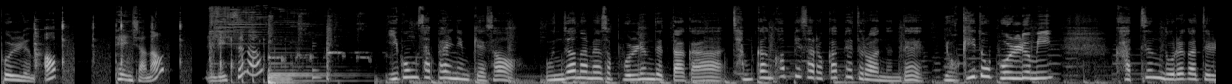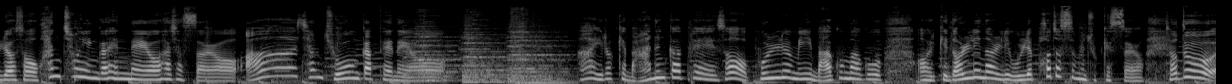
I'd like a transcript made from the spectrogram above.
Volume up, tension up, listen up. 2048님께서 운전하면서 볼륨 듣다가 잠깐 커피 사러 카페 들어왔는데 여기도 볼륨이 같은 노래가 들려서 환청인가 했네요 하셨어요. 아, 참 좋은 카페네요. 아, 이렇게 많은 카페에서 볼륨이 마구마구 어, 이렇게 널리 널리 울려 퍼졌으면 좋겠어요. 저도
